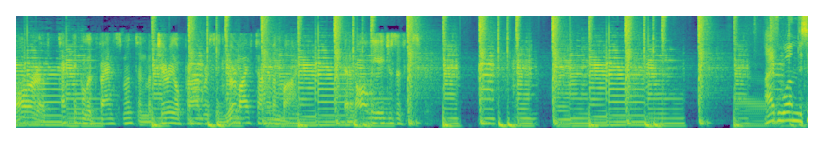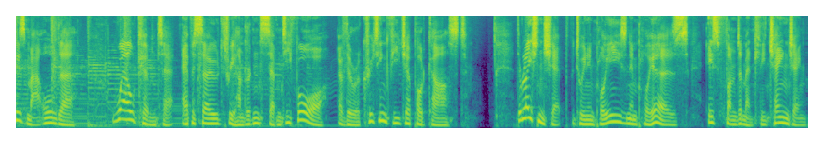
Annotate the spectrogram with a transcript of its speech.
more of technical advancement and material progress in your lifetime and mine than in all the ages of history. Hi everyone, this is Matt Alder. Welcome to episode 374 of the Recruiting Future podcast. The relationship between employees and employers is fundamentally changing.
